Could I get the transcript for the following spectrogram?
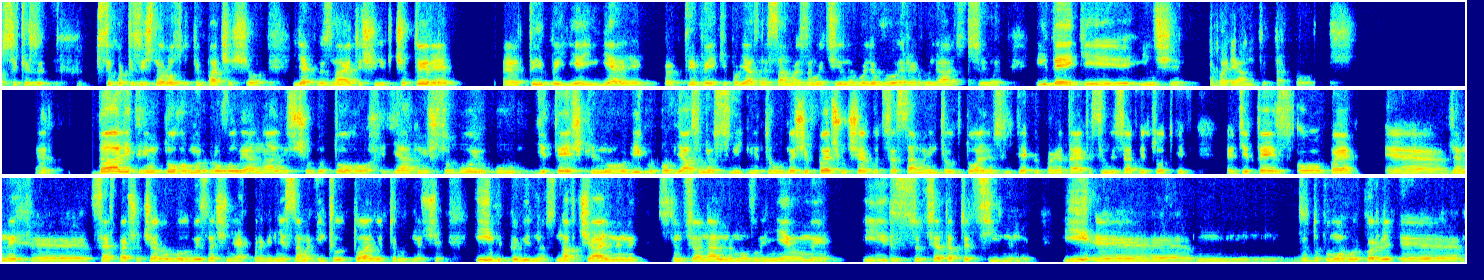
психофізичного розвитку, тим паче, що, як ви знаєте, що їх чотири е, типи є, і є типи, які пов'язані саме з емоційно-вольовою регуляцією, і деякі інші варіанти також. Е, Далі, крім того, ми провели аналіз щодо того, як між собою у дітей шкільного віку пов'язані освітні труднощі. В першу чергу це саме інтелектуальний освіт, як ви пам'ятаєте, 70% дітей з ООП для них е, це в першу чергу було визначені як провідні саме інтелектуальні труднощі, і відповідно з навчальними, з функціонально-мовленнєвими і з соціоадаптаційними. І е, за допомогою е,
